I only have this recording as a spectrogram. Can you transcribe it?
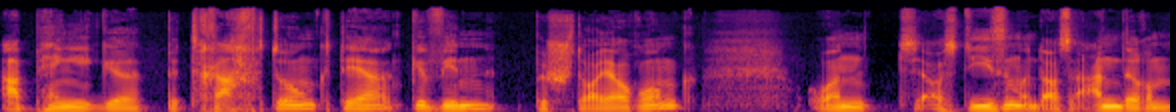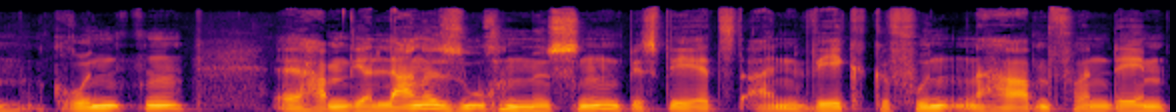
branchenabhängige Betrachtung der Gewinnbesteuerung. Und aus diesem und aus anderen Gründen äh, haben wir lange suchen müssen, bis wir jetzt einen Weg gefunden haben, von dem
